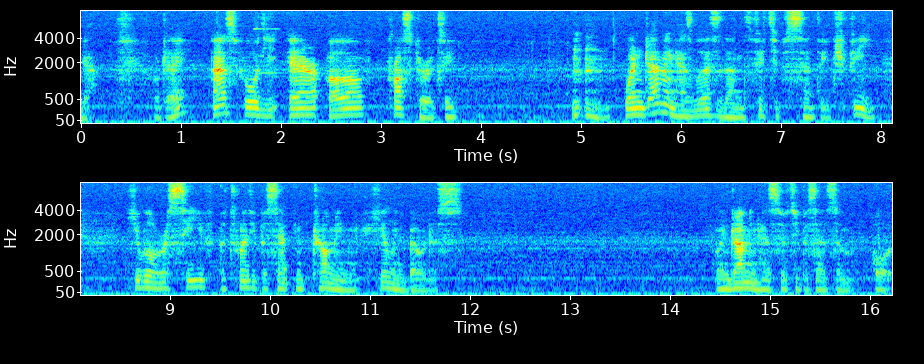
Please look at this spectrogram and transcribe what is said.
Yeah, okay. As for the Air of Prosperity, when Gaming has less than 50% HP, he will receive a 20% incoming healing bonus. When Gaming has 50% or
